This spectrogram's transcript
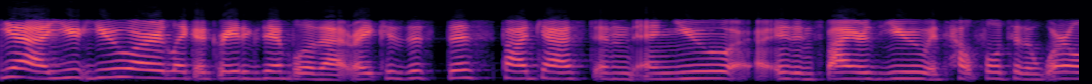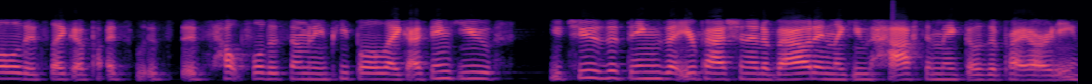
Yeah, you you are like a great example of that, right? Because this this podcast and and you it inspires you. It's helpful to the world. It's like a it's it's it's helpful to so many people. Like I think you you choose the things that you're passionate about, and like you have to make those a priority.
